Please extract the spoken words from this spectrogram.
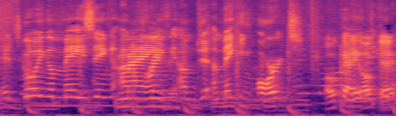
It's going amazing. I'm Amazing. bringing. I'm, j- I'm making art. Okay, okay.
